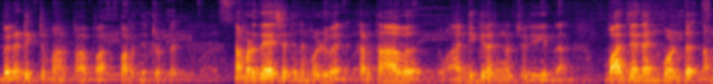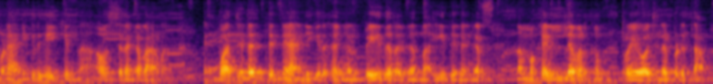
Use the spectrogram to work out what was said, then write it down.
ബെനഡിക്റ്റ് മാർപ്പാപ്പ പറഞ്ഞിട്ടുണ്ട്. നമ്മുടെ ദേശത്തിന് മുഴുവൻ കർത്താവ് അനുഗ്രഹങ്ങൾ ചൊരിയുന്ന വചനം കൊണ്ട് നമ്മളെ അനുഗ്രഹിക്കുന്ന അവസരങ്ങളാണ്. വചനത്തിന്റെ അനുഗ്രഹങ്ങൾ പെയ്തിറങ്ങുന്ന ഈ ദിനങ്ങൾ നമുക്ക് എല്ലാവർക്കും പ്രയോജനപ്പെടുത്താം.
